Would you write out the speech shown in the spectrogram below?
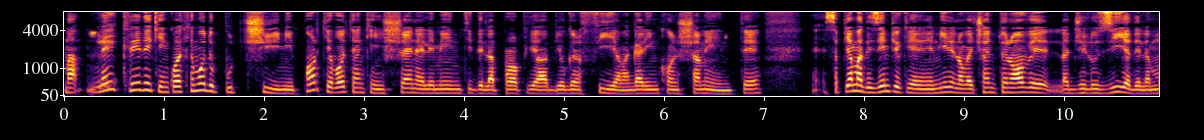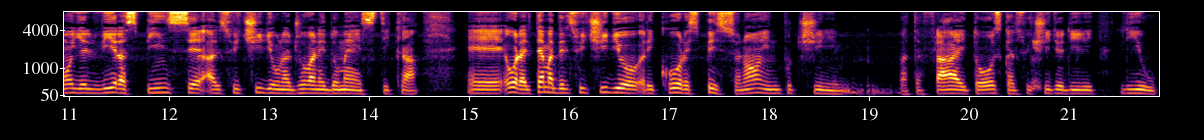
ma lei crede che in qualche modo Puccini porti a volte anche in scena elementi della propria biografia, magari inconsciamente? Eh, sappiamo ad esempio che nel 1909 la gelosia della moglie Elvira spinse al suicidio una giovane domestica. Eh, ora il tema del suicidio ricorre spesso no? in Puccini, Butterfly, Tosca, il suicidio di Liu.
